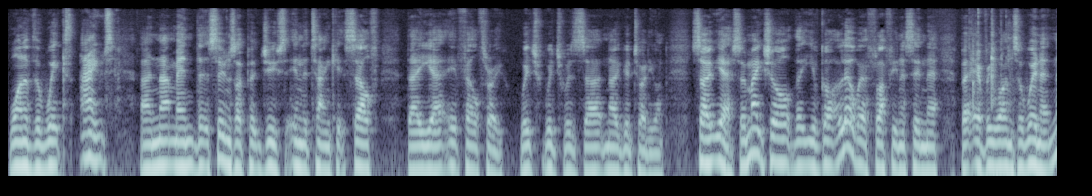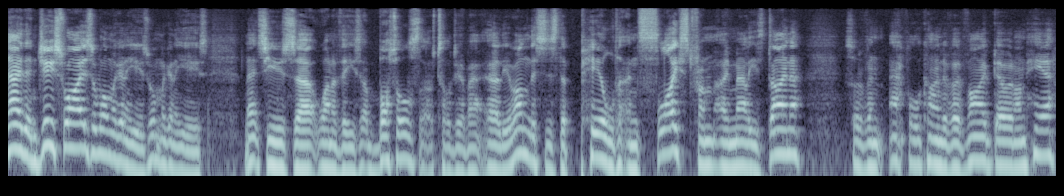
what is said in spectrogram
one of the wicks out and that meant that as soon as I put juice in the tank itself they uh, it fell through which which was uh, no good to anyone. So yeah, so make sure that you've got a little bit of fluffiness in there, but everyone's a winner. Now then, juice wise, what am I going to use? What am I going to use? Let's use uh, one of these bottles that I told you about earlier on. This is the peeled and sliced from O'Malley's Diner. Sort of an apple kind of a vibe going on here.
